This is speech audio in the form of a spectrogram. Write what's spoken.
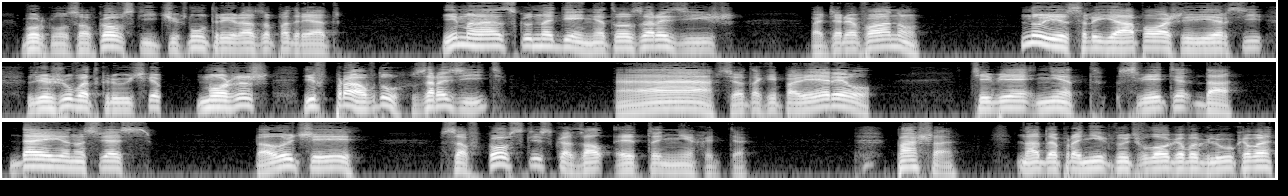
— буркнул Совковский и чихнул три раза подряд. — и маску надень, а то заразишь. По телефону? Ну, если я, по вашей версии, лежу в отключке, можешь и вправду заразить. А, все-таки поверил? Тебе нет, Свете да. Дай ее на связь. Получи. Совковский сказал это нехотя. Паша, надо проникнуть в логово Глюкова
